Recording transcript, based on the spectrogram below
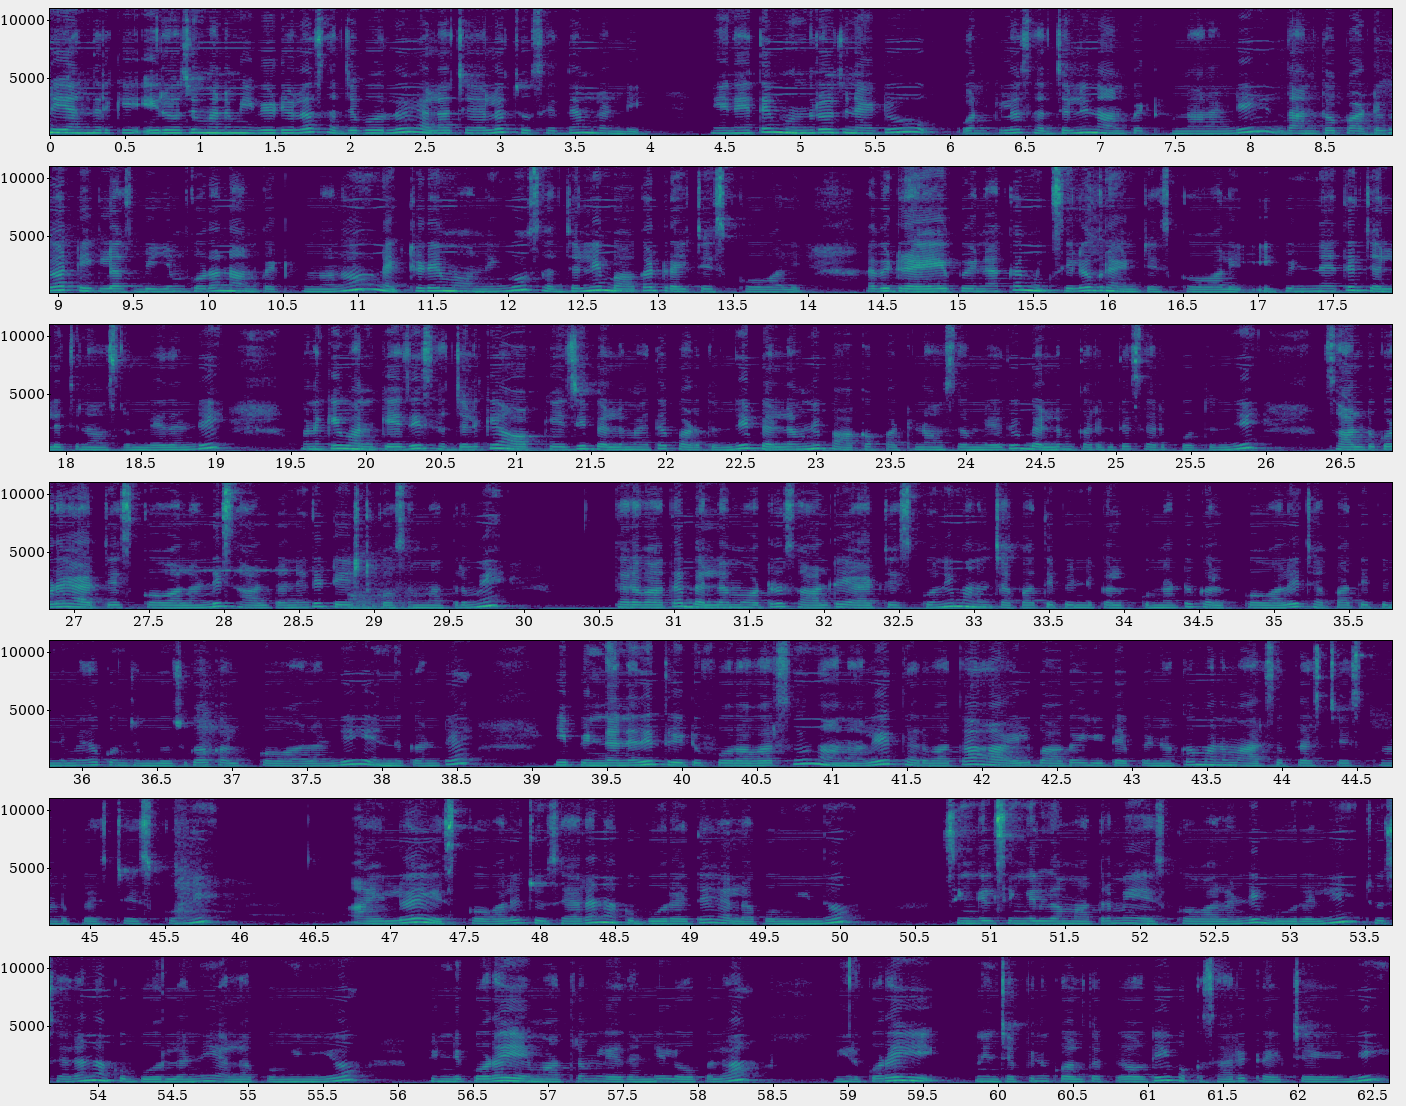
అండి అందరికీ. ఈరోజు మనం ఈ వీడియోలో సజ్జబూరలు ఎలా చేయాలో చూసేద్దాం రండి. నేనైతే ముందు రోజు నైటు వన్ కిలో సజ్జల్ని నానపెట్టుకున్నానండి. దాంతో పాటుగా టీ గ్లాస్ బియ్యం కూడా నానపెట్టుకున్నాను. నెక్స్ట్ డే మార్నింగ్ సజ్జల్ని బాగా డ్రై చేసుకోవాలి. అవి డ్రై అయిపోయినాక మిక్సీలో గ్రైండ్ చేసుకోవాలి. ఈ పిండిని అయితే జల్లించిన అవసరం లేదండి. మనకి వన్ కేజీ సజ్జలకి హాఫ్ కేజీ బెల్లం అయితే పడుతుంది. బెల్లంని పాకం పట్టిన అవసరం లేదు. బెల్లం కరిగితే సరిపోతుంది. సాల్ట్ కూడా యాడ్ చేసుకోవాలండి. సాల్ట్ అనేది టేస్ట్ కోసం మాత్రమే. తర్వాత బెల్లం వాటర్ సాల్ట్ యాడ్ చేసుకొని మనం చపాతీ పిండి కలుపుకున్నట్టు కలుపుకోవాలి. చపాతీ పిండి మీద కొంచెం లూజుగా కలుపుకోవాలండి. ఎందుకంటే ఈ పిండి అనేది త్రీ టు ఫోర్ అవర్స్ నానాలి. తర్వాత ఆయిల్ బాగా హీట్ అయిపోయినాక మనం అరస ప్రెస్ చేసుకున్నట్టు ప్రెస్ చేసుకొని ఆయిల్లో వేసుకోవాలి. చూసారా? నాకు బూర అయితే ఎలా పొంగిందో. సింగిల్ సింగిల్గా మాత్రమే వేసుకోవాలండి బూరెల్ని. చూసారా? నాకు బూరెలన్నీ ఎలా పొంగినాయో. పిండి కూడా ఏమాత్రం లేదండి లోపల. మీరు కూడా నేను చెప్పిన కొలతతోటి ఒకసారి ట్రై చేయండి.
